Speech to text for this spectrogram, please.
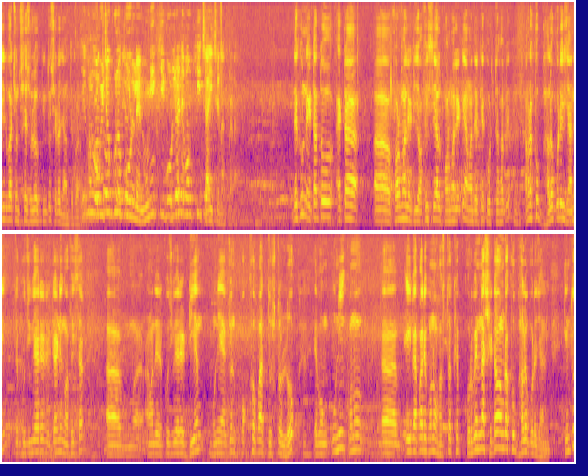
নির্বাচন শেষ হলেও কিন্তু সেটা জানতে পারব। অভিযোগগুলো করলেন উনি কি বললেন এবং কি চাইছেন আপনারা? দেখুন এটা তো একটা ফর্মালিটি অফিসিয়াল ফর্মালিটি আমাদেরকে করতে হবে। আমরা খুব ভালো করেই জানি যে কুচবিহারের রিটার্নিং অফিসার আমাদের কুচবিহারের ডিএম উনি একজন পক্ষপাত দুষ্ট লোক এবং উনি কোনো এই ব্যাপারে কোনো হস্তক্ষেপ করবেন না সেটাও আমরা খুব ভালো করে জানি। কিন্তু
